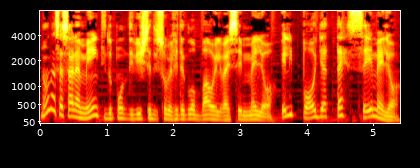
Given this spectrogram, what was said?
não necessariamente do ponto de vista de sobrevida global ele vai ser melhor. Ele pode até ser melhor.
